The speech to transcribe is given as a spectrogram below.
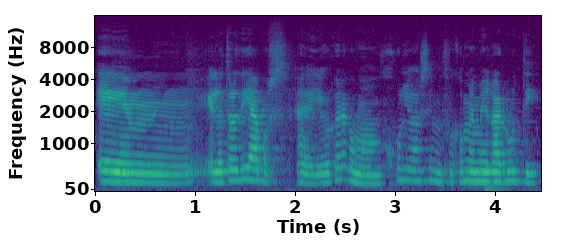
Eh, el otro día, pues eh, yo creo que era como en julio así, me fui con mi amiga Ruti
